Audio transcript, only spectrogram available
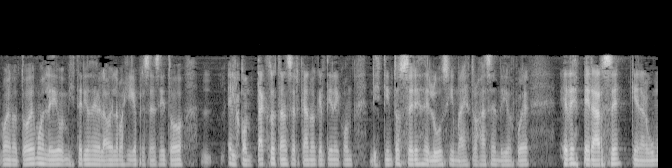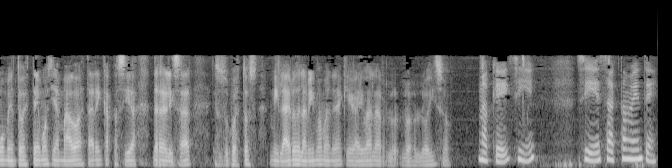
bueno, todos hemos leído Misterios de lado de la Mágica Presencia y todo, el contacto tan cercano que él tiene con distintos seres de luz y maestros ascendidos, pues es de esperarse que en algún momento estemos llamados a estar en capacidad de realizar esos supuestos milagros de la misma manera que Guy Ballard lo hizo. Ok, sí. Sí, exactamente.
